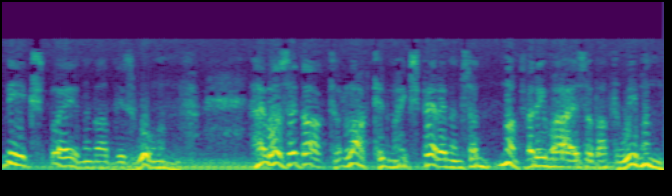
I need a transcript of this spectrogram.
me explain about this woman. I was a doctor, locked in my experiments, and not very wise about the women.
